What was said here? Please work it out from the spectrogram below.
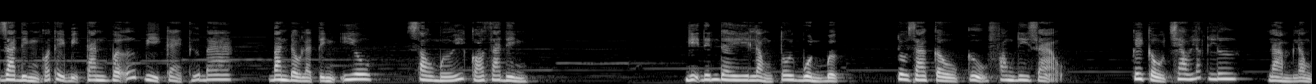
gia đình có thể bị tan vỡ vì kẻ thứ ba, ban đầu là tình yêu, sau mới có gia đình. Nghĩ đến đây lòng tôi buồn bực, tôi ra cầu cửu phong đi dạo. Cây cầu treo lắc lư làm lòng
